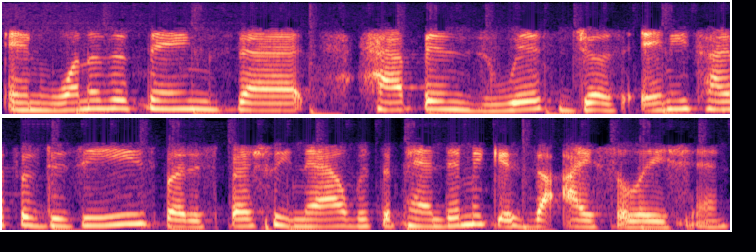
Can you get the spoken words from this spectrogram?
And one of the things that happens with just any type of disease, but especially now with the pandemic, is the isolation.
